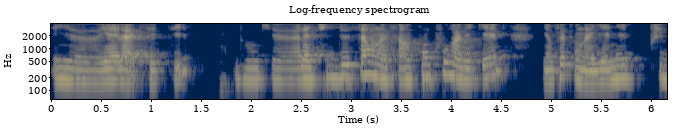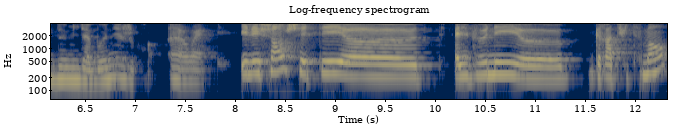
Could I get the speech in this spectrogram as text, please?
Et, et, elle a accepté. Donc, à la suite de ça, on a fait un concours avec elle. Et en fait, on a gagné plus de 2000 abonnés, je crois. Ah ouais. Et l'échange, c'était elle venait gratuitement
